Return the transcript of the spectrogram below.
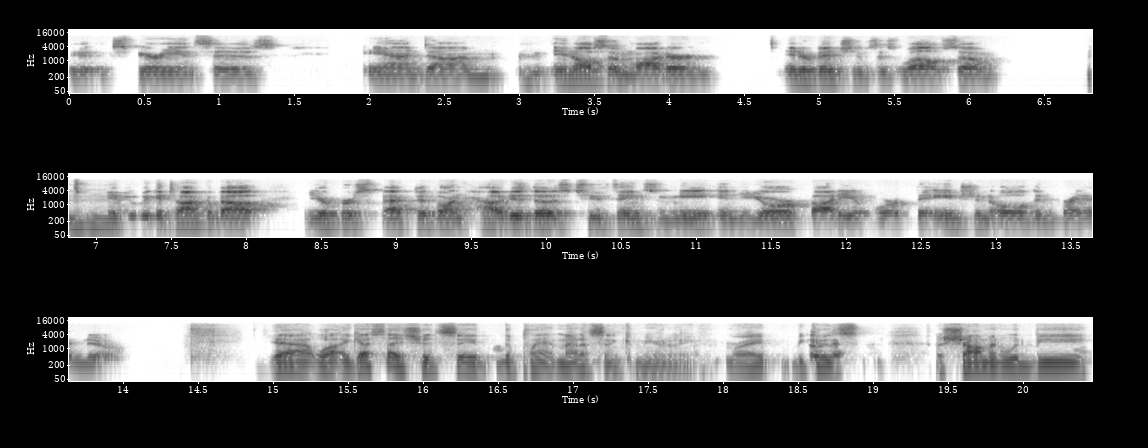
experiences and um, and also modern interventions as well so mm-hmm. maybe we could talk about your perspective on how do those two things meet in your body of work the ancient old and brand new yeah, well, I guess I should say the plant medicine community, right? Because okay. a shaman would be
